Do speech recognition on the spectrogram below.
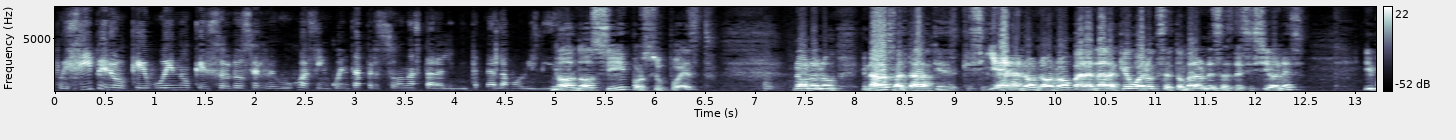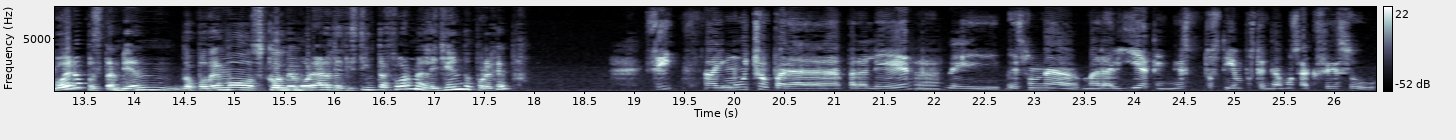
Pues sí, pero qué bueno que solo se redujo a 50 personas para limitar la movilidad. No, no, sí, por supuesto. No, no, no. Nada faltaba que, que siguiera, no, no, no, para nada. Qué bueno que se tomaron esas decisiones. Y bueno, pues también lo podemos conmemorar de distinta forma, leyendo, por ejemplo. Sí, hay mucho para, para leer. eh, es una maravilla que en estos tiempos tengamos acceso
